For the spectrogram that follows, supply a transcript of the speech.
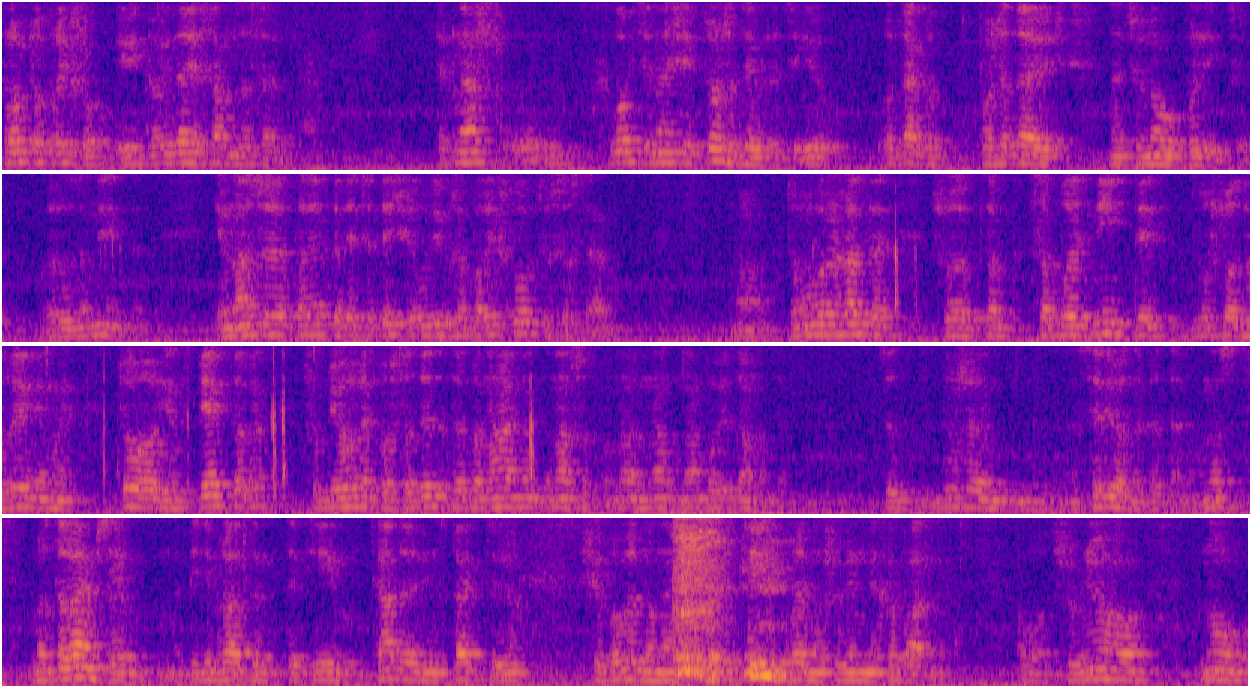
просто прийшов і відповідає сам за себе. Так наш хлопці наші теж дивляться і отак от поглядають на цю нову поліцію. Ви розумієте? І в нас порядка 10 чоловік вже перейшло в цю систему. Тому вважати, що там соблазніть десь 200 гривнями того інспектора, щоб його не посадити, треба негайно нас, нам, нам, повідомити. Це дуже серйозне питання. У нас, ми стараємося підібрати такі кадри в інспекцію, щоб видно навіть офіційно, видно, що він не хабарник. От, що в нього ну,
